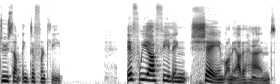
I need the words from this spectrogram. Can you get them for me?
do something differently. If we are feeling shame, on the other hand,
